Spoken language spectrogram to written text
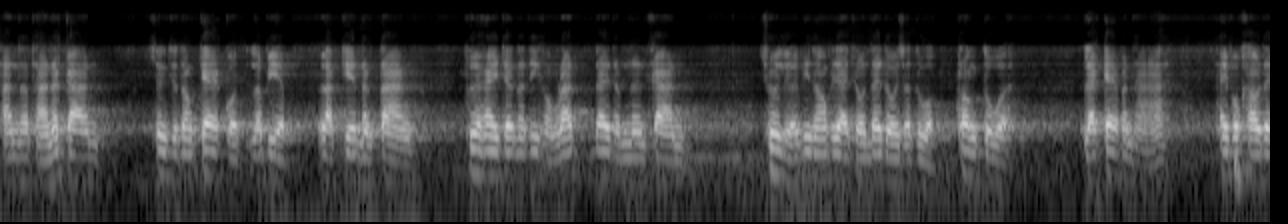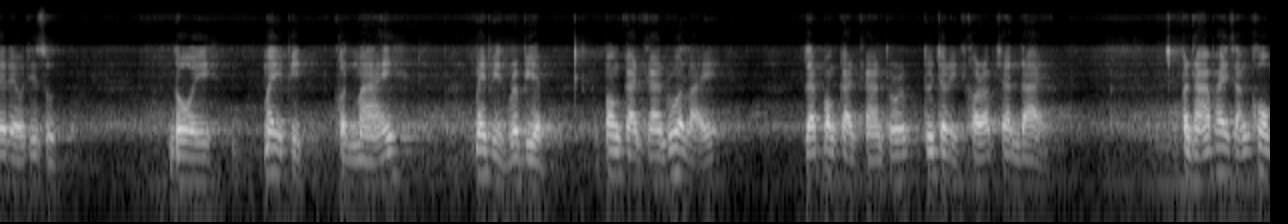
ทันสถานการณ์ ซึ่งจะต้องแก้กฎระเบียบหลักเกณฑ์ต่างๆ เพื่อให้เจ้าหน้าที่ของรัฐได้ดำเนินการ ช่วยเหลือพี่น้องประชาชนได้โดยสะดวกคล่องตัว และแก้ปัญหาให้พวกเขาได้เร็วที่สุด โดยไม่ผิดกฎหมาย ไม่ผิดระเบียบ ป้องกันการรั่วไหล และป้องกันการทุจริตคอร์รัปชันได้ ปัญหาภัยสังคม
